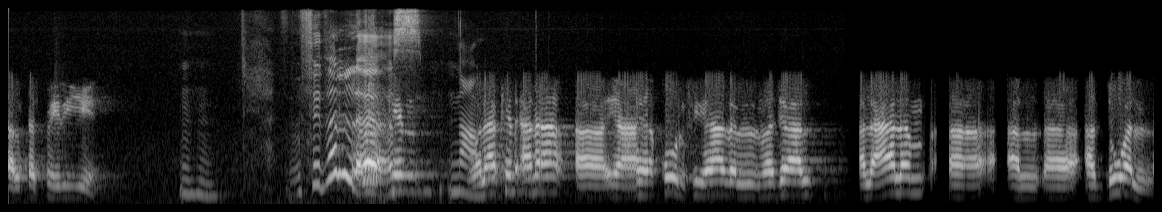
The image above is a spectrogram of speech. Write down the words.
الكشميريين في ظل ولكن, نعم. ولكن أنا يعني أقول في هذا المجال العالم الدول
